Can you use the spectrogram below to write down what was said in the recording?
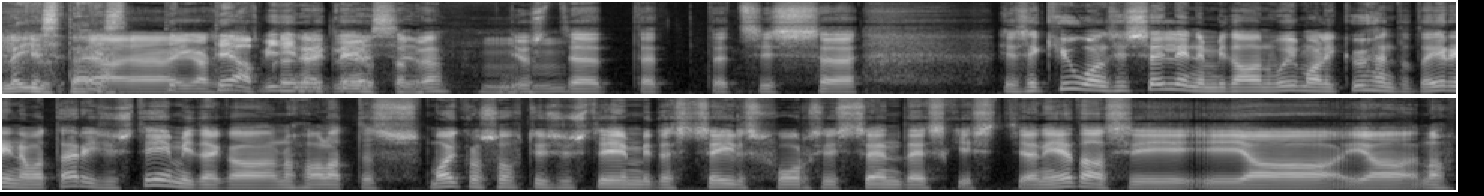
leiutab. Ja, ja igasuguseid vidinaid leiutab jah. Mm, -hmm. just, et, et, et siis ja see Q on siis selline, mida on võimalik ühendada erinevate ärisüsteemidega, noh alates Microsofti süsteemidest, Salesforce'ist, Zendeskist ja nii edasi ja, ja noh,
